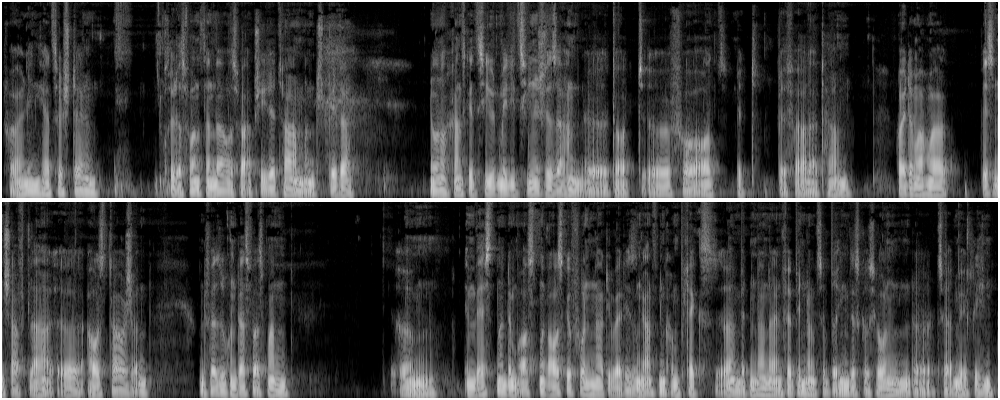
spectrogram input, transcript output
vor allen Dingen herzustellen, so dass wir uns dann daraus verabschiedet haben und später nur noch ganz gezielt medizinische Sachen äh, dort äh, vor Ort mit befördert haben. Heute machen wir Wissenschaftler äh, Austausch und, und versuchen das, was man ähm, im Westen und im Osten rausgefunden hat, über diesen ganzen Komplex äh, miteinander in Verbindung zu bringen, Diskussionen äh, zu ermöglichen.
